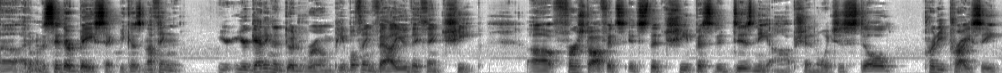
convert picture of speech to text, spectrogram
uh, i don't want to say they're basic because nothing you're, you're getting a good room. People think value, they think cheap. Uh, first off, it's it's the cheapest Disney option, which is still pretty pricey,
